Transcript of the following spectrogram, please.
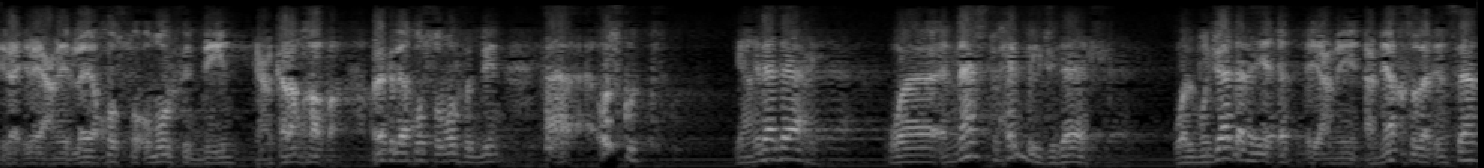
يعني لا يخص أمور في الدين يعني كلام خطأ ولكن لا يخص أمور في الدين فأسكت. يعني لا داعي. والناس تحب الجدال والمجادلة هي يعني أن يقصد الإنسان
